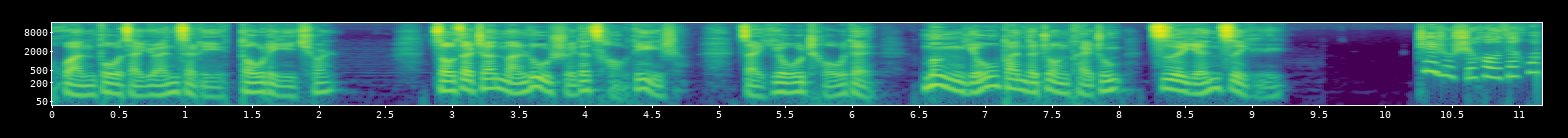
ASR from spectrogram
缓步在园子里兜了一圈，走在沾满露水的草地上。在忧愁的梦游般的状态中自言自语：“这种时候在花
